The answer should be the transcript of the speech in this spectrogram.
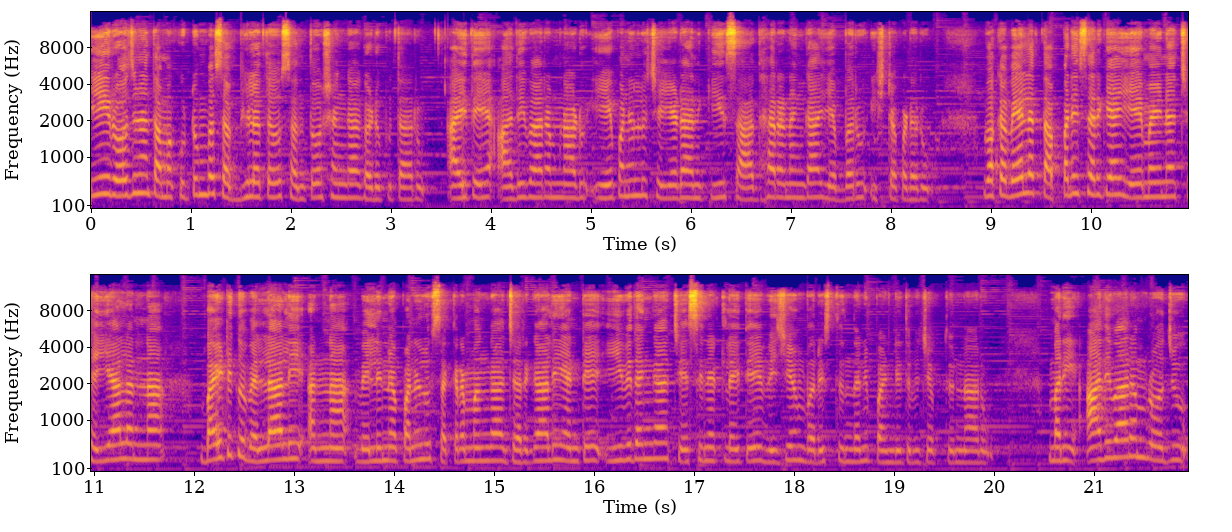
ఈ రోజున తమ కుటుంబ సభ్యులతో సంతోషంగా గడుపుతారు. అయితే ఆదివారం నాడు ఏ పనులు చేయడానికి సాధారణంగా ఎవ్వరూ ఇష్టపడరు. ఒకవేళ తప్పనిసరిగా ఏమైనా చెయ్యాలన్నా బయటకు వెళ్ళాలి అన్నా వెళ్ళిన పనులు సక్రమంగా జరగాలి అంటే ఈ విధంగా చేసినట్లయితే విజయం వరిస్తుందని పండితులు చెప్తున్నారు. మరి ఆదివారం రోజు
